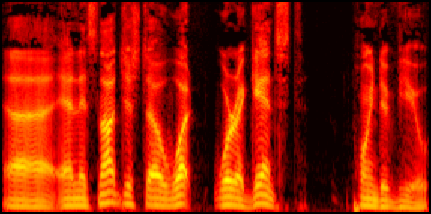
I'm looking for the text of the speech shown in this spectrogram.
uh, and it's not just a what we're against point of view.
